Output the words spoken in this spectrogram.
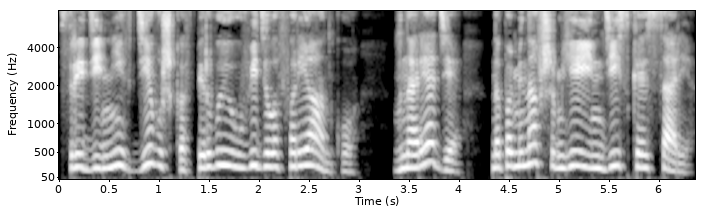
Среди них девушка впервые увидела фарианку в наряде, напоминавшем ей индийское сари.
